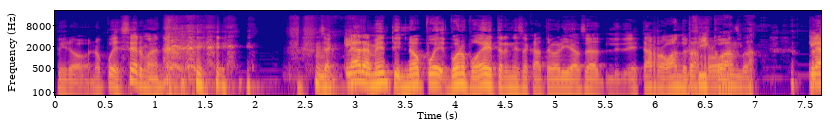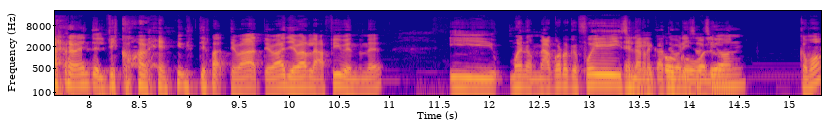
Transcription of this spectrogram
pero no puede ser, man. o sea, claramente no puede, vos no podés estar en esa categoría. O sea, le estás robando el fisco. Claramente el fisco va a venir y te va, te va, te va a llevar la FIB, ¿entendés? Y bueno, me acuerdo que fui, hice la recategorización. ¿Cómo?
